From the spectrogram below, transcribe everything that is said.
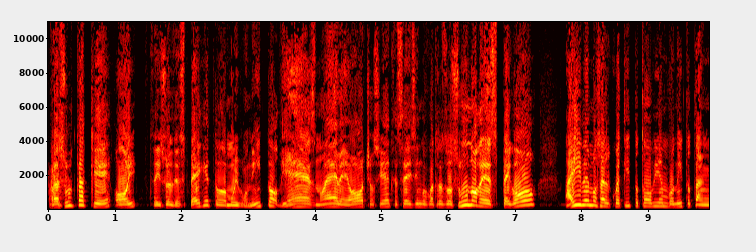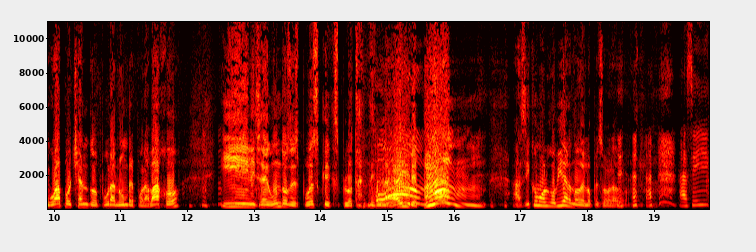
Resulta que hoy se hizo el despegue, todo muy bonito, 10, 9, 8, 7, 6, 5, 4, 3, 2, 1, despegó. Ahí vemos al cuetito todo bien bonito, tan guapo, echando pura lumbre por abajo. Y segundos después que explotan en el aire. ¡Pum! Así como el gobierno de López Obrador. Así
